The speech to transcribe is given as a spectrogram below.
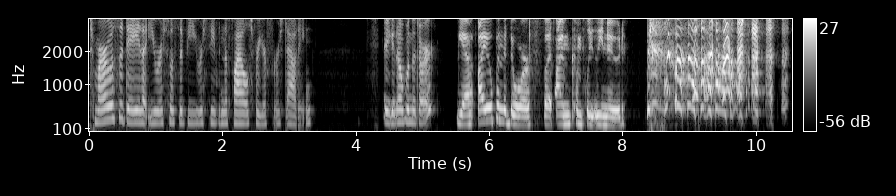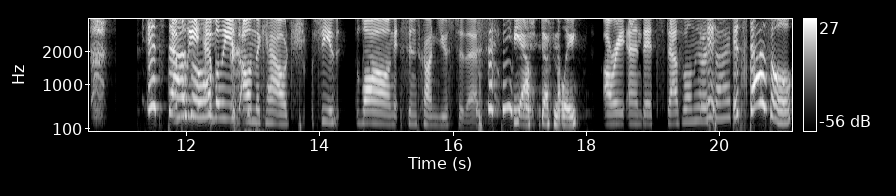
Tomorrow is the day that you were supposed to be receiving the files for your first outing. Are you gonna open the door? Yeah, I open the door, but I'm completely nude. It's Dazzle. Emily Emily is on the couch. She is long since gotten used to this. Yeah, definitely. All right, and it's Dazzle on the other It- side. It's Dazzle.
